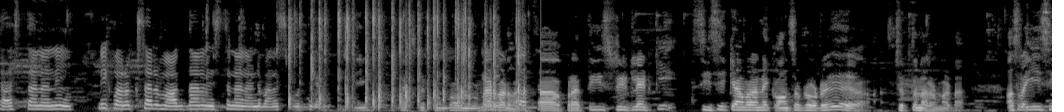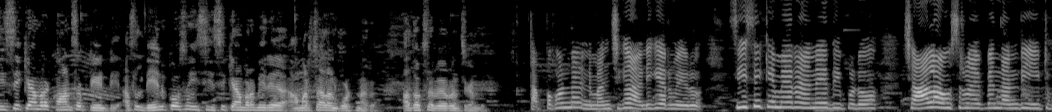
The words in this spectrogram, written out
చేస్తానని మీకు మరొకసారి వాగ్దానం ఇస్తున్నానండి మనస్ఫూర్తిగా. ప్రతి స్ట్రీట్ లైట్కి సీసీ కెమెరా అనే కాన్సెప్ట్ ఒకటి చెప్తున్నారనమాట అసలు ఈ సీసీ కెమెరా కాన్సెప్ట్ ఏంటి? అసలు దేనికోసం ఈ సీసీ కెమెరా మీరు అమర్చాలనుకుంటున్నారు? అదొకసారి వివరించండి తప్పకుండా అండి. మంచిగా అడిగారు మీరు. సీసీ కెమెరా అనేది ఇప్పుడు చాలా అవసరం అయిపోయిందండి ఇటు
